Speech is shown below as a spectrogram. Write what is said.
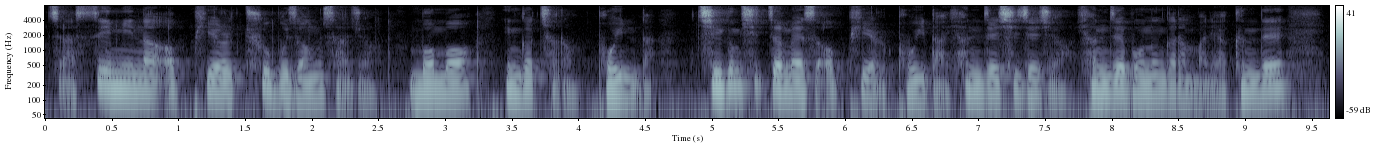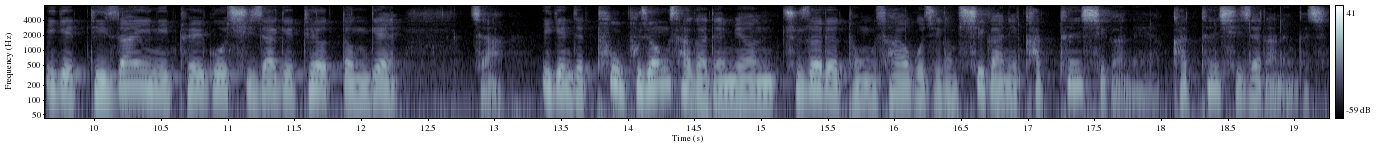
자, seem이나 appear to 부정사죠. 뭐뭐인 것처럼 보인다. 지금 시점에서 appear 보이다. 현재 시제죠. 현재 보는 거란 말이야. 근데 이게 디자인이 되고 시작이 되었던 게 자, 이게 이제 to 부정사가 되면 주절의 동사하고 지금 시간이 같은 시간이에요. 같은 시제라는 거지.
